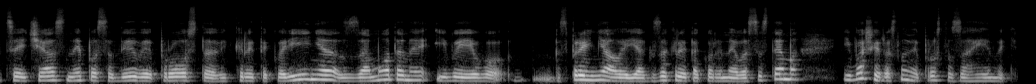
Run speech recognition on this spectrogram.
в цей час не посадили просто відкрите коріння, замотане, і ви його сприйняли як закрита коренева система, і ваші рослини просто загинуть.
